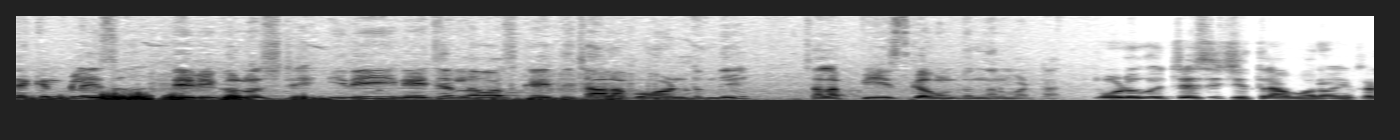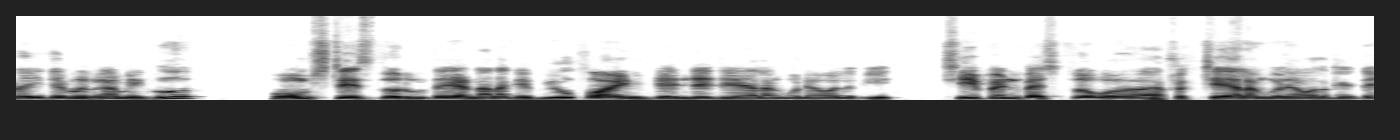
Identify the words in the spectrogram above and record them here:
సెకండ్ ప్లేస్ దేవికొలం స్టే ఇది నేచర్ లవర్స్కి అయితే చాలా బాగుంటుంది. చాలా పీస్గా ఉంటుంది అనమాట మూడు వచ్చేసి చిత్రాపురం. ఇక్కడైతే మీరు మీకు హోమ్ స్టేస్ దొరుకుతాయి. అండ్ అలాగే వ్యూ పాయింట్ ఎంజాయ్ చేయాలనుకునే వాళ్ళకి చీప్ అండ్ బెస్ట్లో ఎఫెక్ట్ చేయాలనుకునే వాళ్ళకైతే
